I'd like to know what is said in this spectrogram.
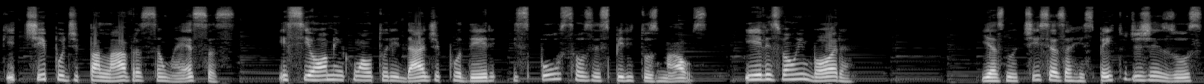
Que tipo de palavras são essas? Esse homem com autoridade e poder expulsa os espíritos maus e eles vão embora. E as notícias a respeito de Jesus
